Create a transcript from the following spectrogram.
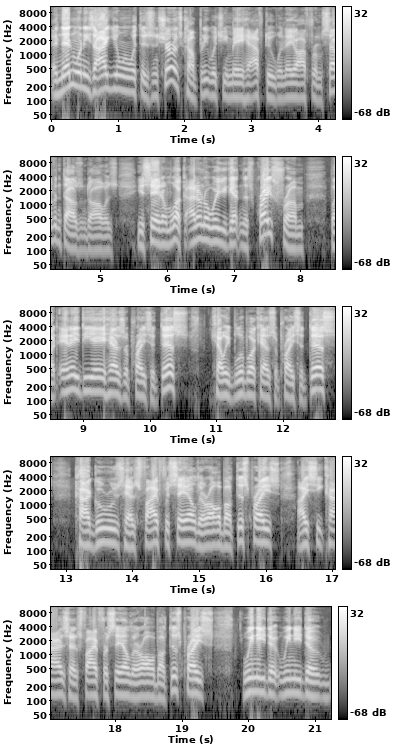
and then when he's arguing with his insurance company which he may have to when they offer him $7000 you say to him look I don't know where you're getting this price from but NADA has a price at this Kelley Blue Book has the price at this. Car Gurus has five for sale. They're all about this price. iSeeCars has five for sale. They're all about this price. We need to we need to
